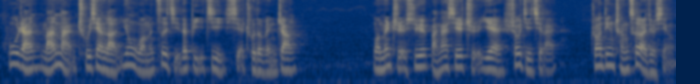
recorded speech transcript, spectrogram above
忽然满满出现了用我们自己的笔记写出的文章。我们只需把那些纸页收集起来，装订成册就行。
